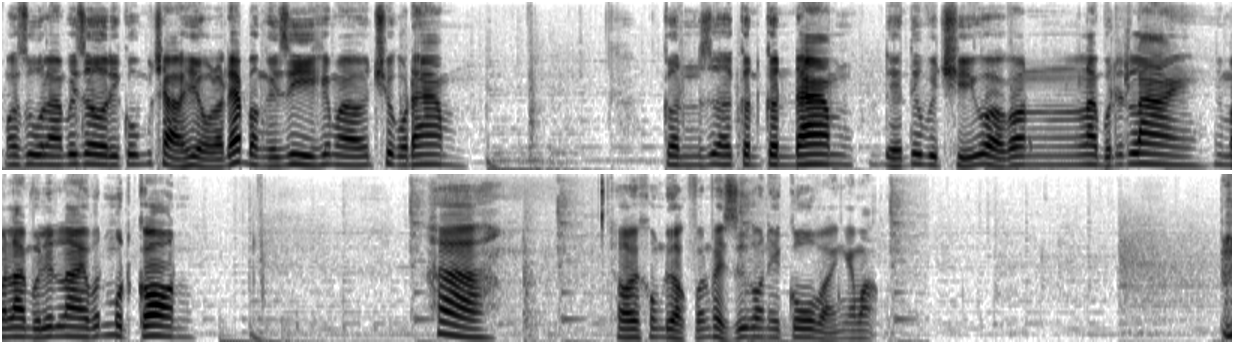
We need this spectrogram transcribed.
Mặc dù là bây giờ thì cũng chả hiểu là đép bằng cái gì khi mà chưa có đam. Cần ờ, cần cần đam đến từ vị trí của con Live Deadline Nhưng mà Live Deadline vẫn một con. Ha. Thôi không được, vẫn phải giữ con Eco vào anh em ạ.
